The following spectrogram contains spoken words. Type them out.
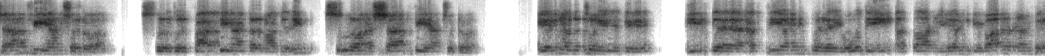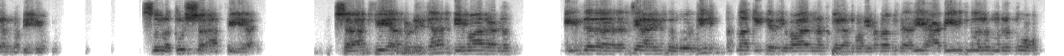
ஷாஃபியான்னு சொல்லுவாங்க. சூரத்துல் பாத்தியான்ற மாதிரி சூரா ஷாஃபியான்னு சொல்லுவாங்க. என்ன சொல்லியிருக்கு இந்த அத்தியாயங்களை ஓதி அதான் நிவாரணம் பெற முடியும். சூரத்து ஷாஃபியா. ஷாஃபி அப்படின்னா நிவாரணம். இந்த அத்தியாயத்தை ஓதி அல்லா நிவாரணம் பெற முடியும் நிறைய அடியர்களும் இருக்கும்.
